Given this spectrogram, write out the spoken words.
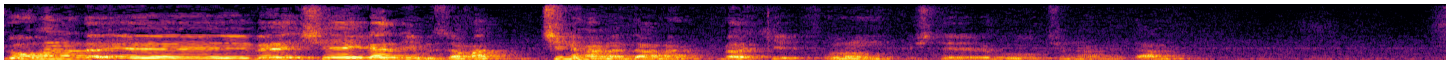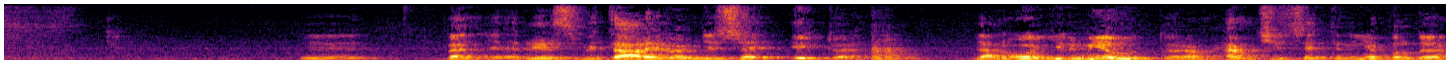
Johanna e, ve şeye geldiğimiz zaman Çin Hanedanı, belki bunun işte bu Çin Hanedanı e, bence resmi tarih öncesi ilk dönem. Yani o 20 yıllık dönem hem Çin Seddi'nin yapıldığı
